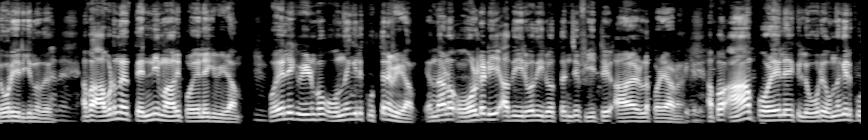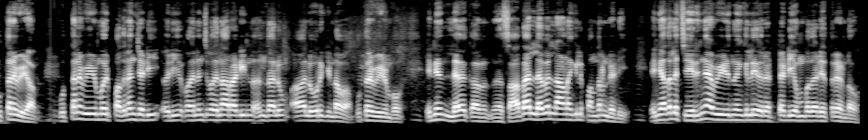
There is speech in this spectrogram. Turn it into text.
ലോറി ഇരിക്കുന്നത്. അപ്പോൾ അവിടുന്ന് തെന്നി മാറി പുഴയിലേക്ക് വീഴാം. പുഴയിലേക്ക് വീഴുമ്പോൾ ഒന്നെങ്കിൽ കുത്തനെ വീഴാം. എന്താണ് ഓൾറെഡി അത് ഇരുപത് ഇരുപത്തഞ്ച് ഫീറ്റ് ആഴമുള്ള പുഴയാണ്. അപ്പോൾ ആ പുഴയിലേക്ക് ലോറി ഒന്നെങ്കിൽ കുത്തനെ വീഴാം. കുത്തനെ വീഴുമ്പോൾ ഒരു പതിനഞ്ചടി ഒരു പതിനഞ്ച് പതിനാറ് അടി എന്തായാലും ആ ലോറിക്ക് ഉണ്ടാവാം കുത്തനെ വീഴുമ്പോൾ. ഇനി സാധാ ലെവലിലാണെങ്കിൽ പന്ത്രണ്ട് അടി ഇനി അതല്ല ചെരിഞ്ഞാൽ വീഴുന്നെങ്കിൽ ഒരു എട്ടടി ഒമ്പതടി എത്ര ഉണ്ടാവും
